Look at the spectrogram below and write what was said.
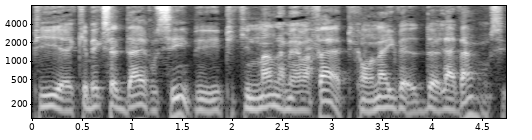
puis euh, Québec solidaire aussi, puis, puis qui demande la même affaire, puis qu'on aille de l'avant aussi.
